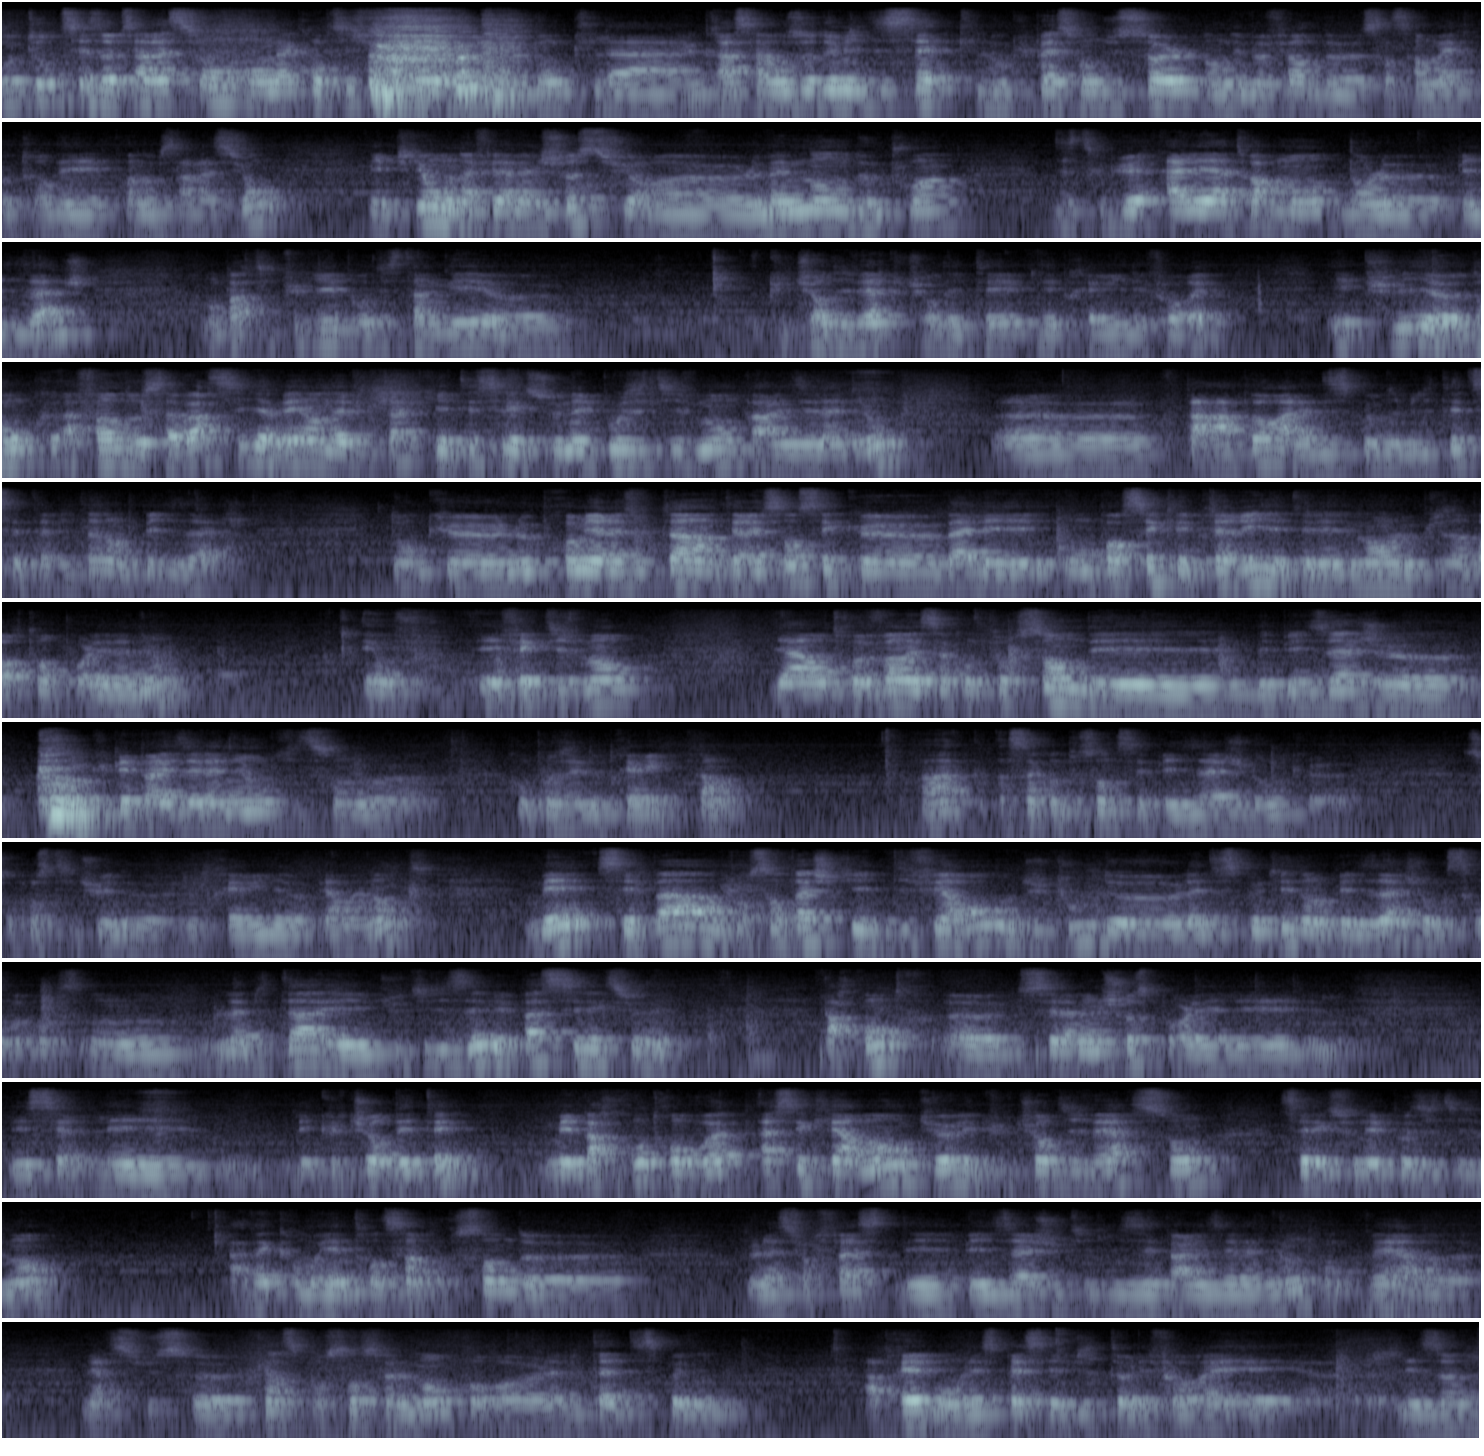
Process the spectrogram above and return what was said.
autour de ces observations, on a quantifié, euh, donc la, grâce à OSO 2017, l'occupation du sol dans des buffers de 500 mètres autour des points d'observation. Et puis on a fait la même chose sur le même nombre de points distribués aléatoirement dans le paysage, en particulier pour distinguer culture d'hiver, culture d'été, les prairies, les forêts. Et puis, euh, donc, afin de savoir s'il y avait un habitat qui était sélectionné positivement par les élanions euh, par rapport à la disponibilité de cet habitat dans le paysage. Donc, euh, le premier résultat intéressant, c'est que bah, on pensait que les prairies étaient l'élément le plus important pour les Et, et, effectivement, il y a entre 20 et 50% des, des, paysages occupés par les élanions qui sont composés de prairies. Enfin, 50% de ces paysages, donc sont constitués de, prairies euh, permanentes, mais ce n'est pas un pourcentage qui est différent du tout de la disponibilité dans le paysage, donc l'habitat est utilisé mais pas sélectionné. Par contre, euh, c'est la même chose pour les, les, les, cultures d'été, mais par contre on voit assez clairement que les cultures d'hiver sont sélectionnées positivement, avec en moyenne 35% de, de, la surface des paysages utilisés par les élanions vers euh, versus 15% euh, seulement pour euh, l'habitat disponible. Après, bon, l'espèce évite les forêts et euh, les zones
